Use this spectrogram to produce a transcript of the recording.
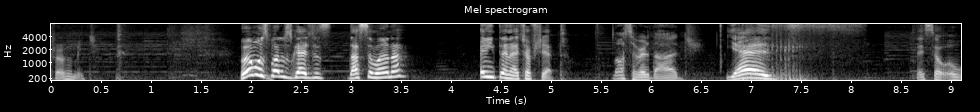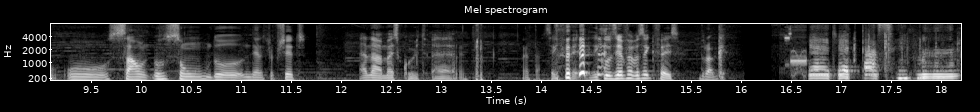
Provavelmente. Vamos para os gadgets da semana. Internet of Chat. Nossa, é verdade. Yes! Esse é o, o, sound, o som do Internet of Shit. É, não, é mais curto. É. Ah, tá. Você que fez. Inclusive foi você que fez. Droga. Gadget da semana.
